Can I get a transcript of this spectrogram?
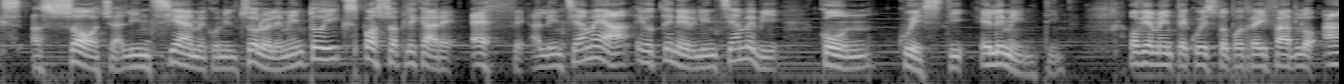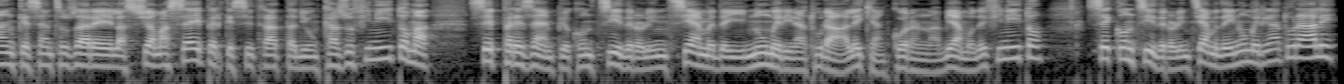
x associa l'insieme con il solo elemento x, posso applicare f all'insieme A e ottenere l'insieme B con questi elementi. Ovviamente questo potrei farlo anche senza usare l'assioma 6 perché si tratta di un caso finito, ma se per esempio considero l'insieme dei numeri naturali, che ancora non abbiamo definito, se considero l'insieme dei numeri naturali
